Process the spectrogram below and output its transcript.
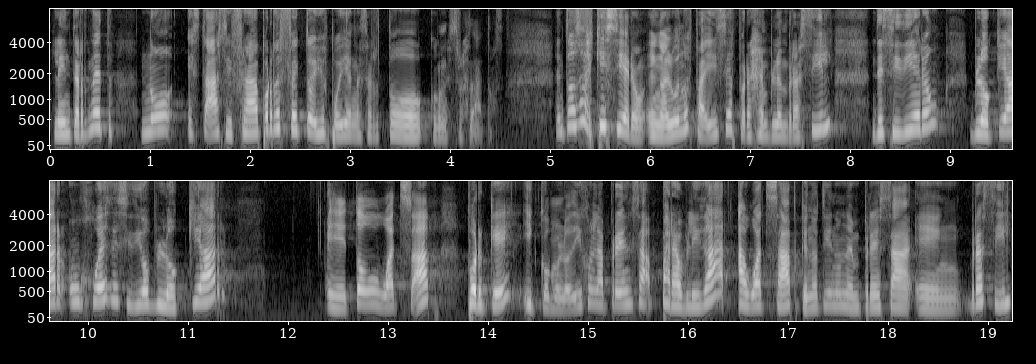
la Internet no estaba cifrada por defecto, ellos podían hacer todo con nuestros datos. Entonces, ¿qué hicieron? En algunos países, por ejemplo en Brasil, decidieron bloquear, un juez decidió bloquear eh, todo WhatsApp. ¿Por qué? Y como lo dijo en la prensa, para obligar a WhatsApp, que no tiene una empresa en Brasil,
